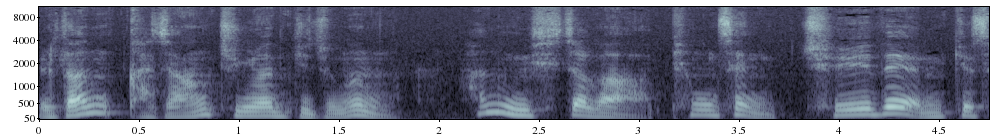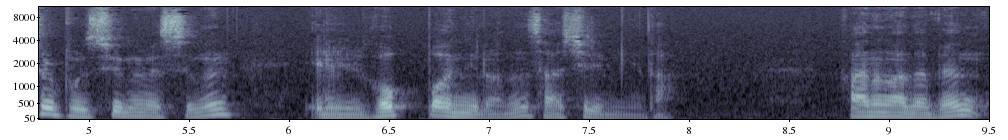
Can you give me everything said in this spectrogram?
일단 가장 중요한 기준은 한 응시자가 평생 최대 MCAT을 볼 수 있는 횟수는 7번이라는 사실입니다. 가능하다면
